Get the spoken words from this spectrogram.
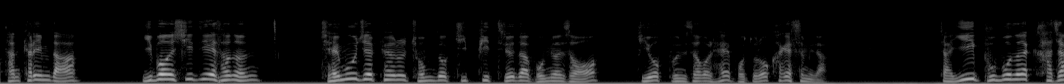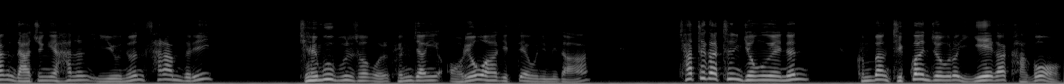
단칼입니다. 이번 CD에서는 재무제표를 좀 더 깊이 들여다보면서 기업 분석을 해 보도록 하겠습니다. 자이 부분을 가장 나중에 하는 이유는 사람들이 재무 분석을 굉장히 어려워하기 때문입니다. 차트 같은 경우에는 금방 직관적으로 이해가 가고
